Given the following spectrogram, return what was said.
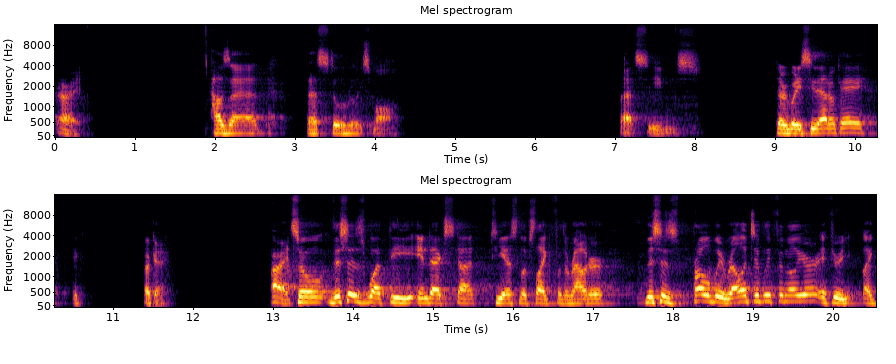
right. How's that? That's still really small. That seems. Does everybody see that okay? Okay. All right, so this is what the index.ts looks like for the router. This is probably relatively familiar if you're like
